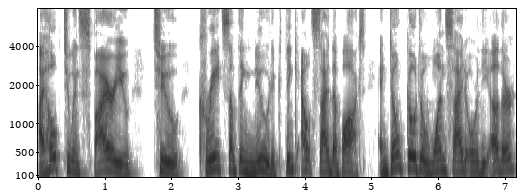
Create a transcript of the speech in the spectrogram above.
I hope to inspire you to create something new, to think outside the box, and don't go to one side or the other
